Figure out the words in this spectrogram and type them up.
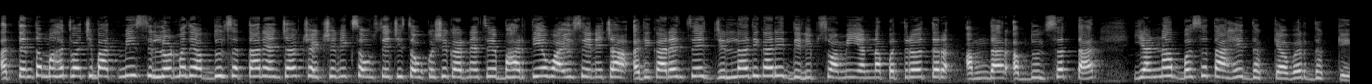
अत्यंत महत्त्वाची बातमी सिल्लोडमध्ये अब्दुल सत्तार यांच्या शैक्षणिक संस्थेची चौकशी करण्याचे भारतीय वायुसेनेच्या अधिकाऱ्यांचे जिल्हाधिकारी दिलीप स्वामी यांना पत्र तर आमदार अब्दुल सत्तार यांना बसत आहे धक्क्यावर धक्के.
